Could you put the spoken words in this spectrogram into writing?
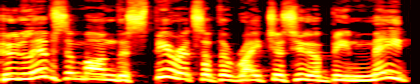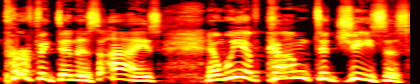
who lives among the spirits of the righteous who have been made perfect in his eyes. And we have come to Jesus,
